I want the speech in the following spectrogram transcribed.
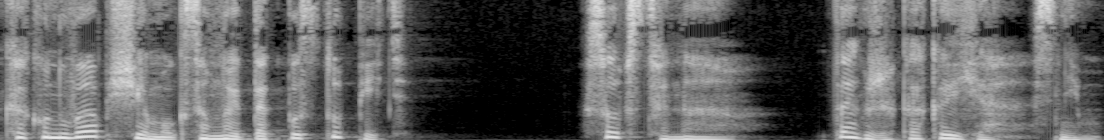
Как он вообще мог со мной так поступить? Собственно, так же, как и я с ним.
